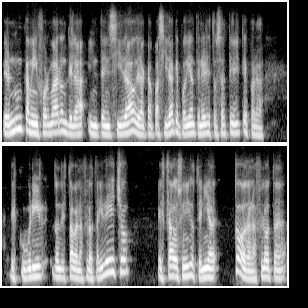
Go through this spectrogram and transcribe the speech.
pero nunca me informaron de la intensidad o de la capacidad que podían tener estos satélites para descubrir dónde estaba la flota. Y de hecho, Estados Unidos tenía toda la flota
